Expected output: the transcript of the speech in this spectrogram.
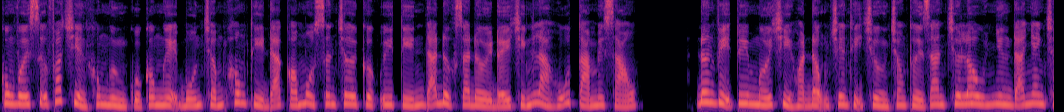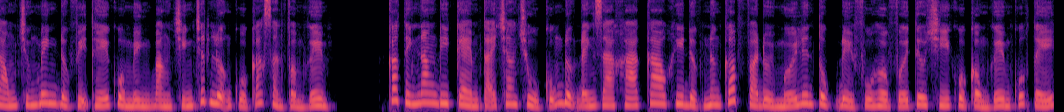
Cùng với sự phát triển không ngừng của công nghệ 4.0 thì đã có một sân chơi cược uy tín đã được ra đời, đấy chính là Hũ 86. Đơn vị tuy mới chỉ hoạt động trên thị trường trong thời gian chưa lâu nhưng đã nhanh chóng chứng minh được vị thế của mình bằng chính chất lượng của các sản phẩm game. Các tính năng đi kèm tại trang chủ cũng được đánh giá khá cao khi được nâng cấp và đổi mới liên tục để phù hợp với tiêu chí của cổng game quốc tế.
